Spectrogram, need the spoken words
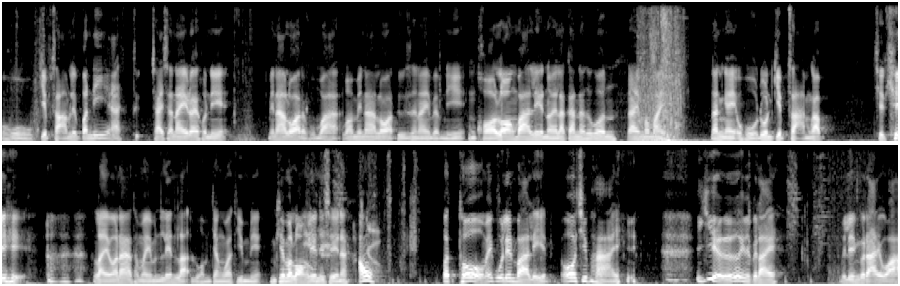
โอ้โหเก็บ3เลยปะเนี่ยใช้สไนด์ด้วยคนนี้ ไม่น่ารอดอะผมว่าว่าไม่น่ารอดถือสไนด์แบบนี้ ผมขอลองบาเลนหน่อยละกันนะทุกคนได้มาใหม่ นั่นไงโอ้โหโดนเก็บ3ครับเช็ดเคอะไรวะน่าทำไมมันเล่นละหลวมจังวะทีมนี้ผมแค่มาลองเล่นเฉยๆนะเอ้าปะโทไม่กูเล่นบาเลตโอ้ชิบหายเยอ้ยไม่เป็นไร ไม่เล่นก็ได้วะ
